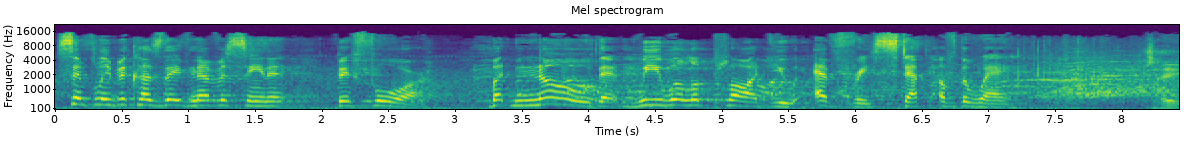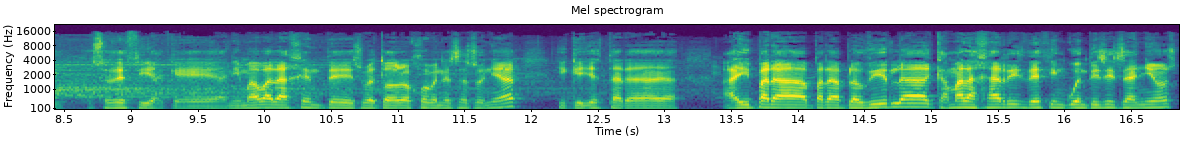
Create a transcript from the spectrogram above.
simply because they've never seen it before. But know that we will applaud you every step of the way. Pues ahí, eso decía, que animaba a la gente, sobre todo a los jóvenes, a soñar y que ella estará ahí para, para aplaudirla. Kamala Harris, de 56 años,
